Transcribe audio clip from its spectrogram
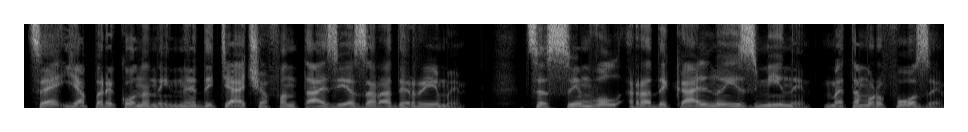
Це, я переконаний, не дитяча фантазія заради Рими. Це символ радикальної зміни, метаморфози.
